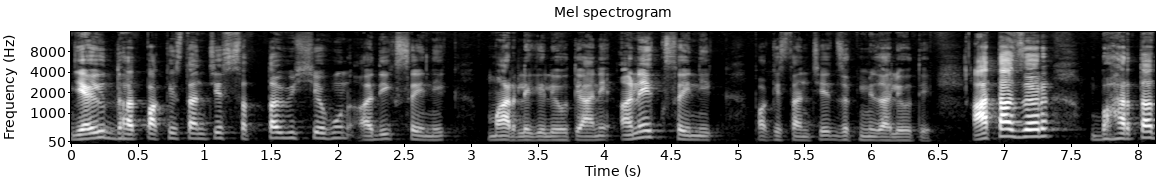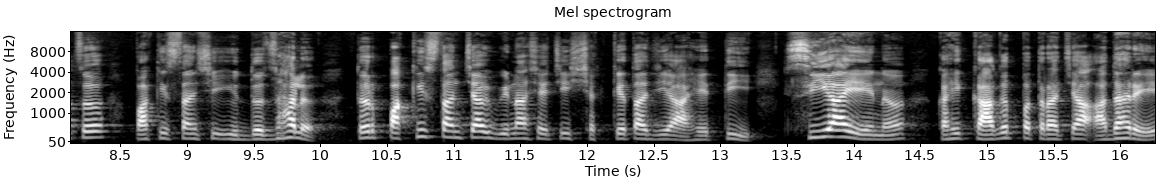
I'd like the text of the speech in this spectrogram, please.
या युद्धात पाकिस्तानचे सत्तावीसशेहून अधिक सैनिक मारले गेले होते आणि अनेक सैनिक पाकिस्तानचे जखमी झाले होते. आता जर भारताचं पाकिस्तानशी युद्ध झालं तर पाकिस्तानच्या विनाशाची शक्यता जी आहे ती सी आय एनं काही कागदपत्राच्या आधारे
